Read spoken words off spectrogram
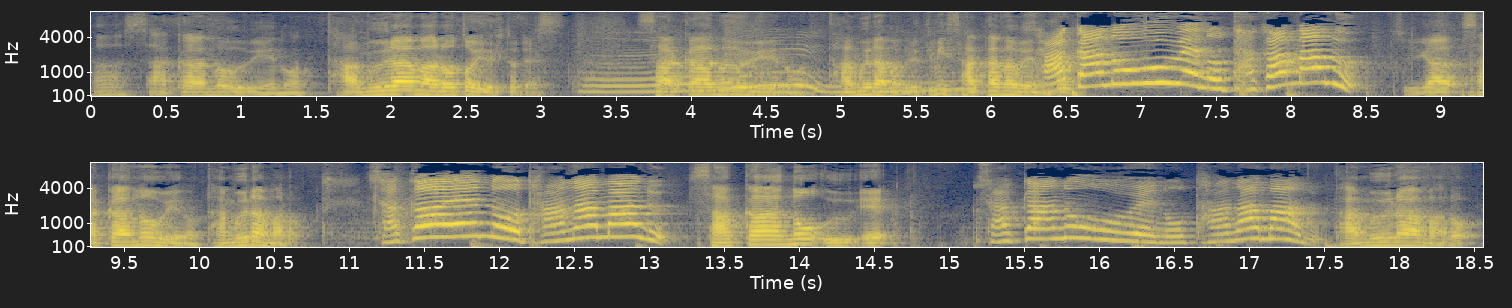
のが坂の上の田村麻呂という人ですうーん坂の上の田村麻呂言ってみ坂の上の田坂の上の高丸。違う坂の上の田村麻呂坂への棚丸。坂の上。坂の上の棚丸。田村麻呂。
